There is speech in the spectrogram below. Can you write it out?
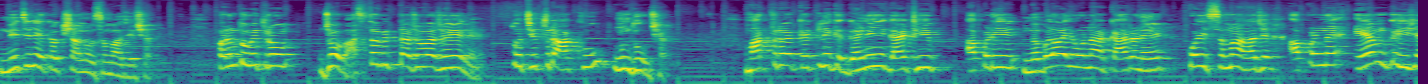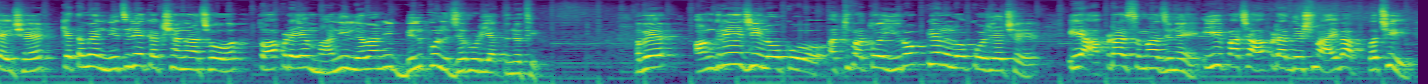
નીચલી કક્ષાનો સમાજ છે. પરંતુ મિત્રો, જો વાસ્તવિકતા જોવા જોઈએ ને, તો ચિત્ર આખું ઊંધું છે. માત્ર કેટલીક ગણી ગાંઠી આપણી નબળાઈઓના કારણે કોઈ સમાજ આપણને એમ કહી જાય છે કે તમે નીચલી કક્ષાના છો, તો આપણે એ માની લેવાની બિલકુલ જરૂરિયાત નથી. હવે અંગ્રેજી લોકો અથવા તો યુરોપિયન લોકો જે છે, એ આપણા સમાજને, એ પાછા આપણા દેશમાં આવ્યા પછી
